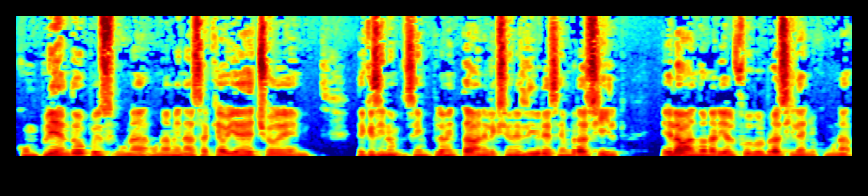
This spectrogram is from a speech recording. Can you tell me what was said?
cumpliendo pues una, una amenaza que había hecho de, de, que si no se implementaban elecciones libres en Brasil, él abandonaría el fútbol brasileño como una,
